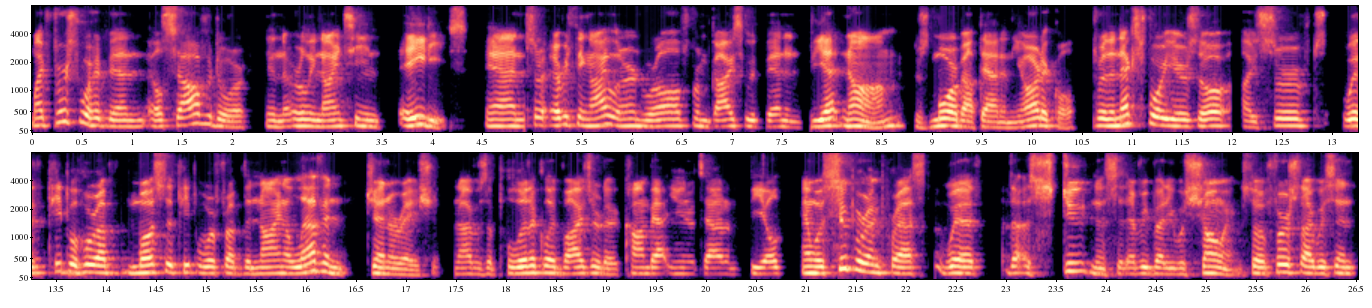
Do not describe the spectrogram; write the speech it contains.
My first war had been El Salvador in the early 1980s. And so everything I learned were all from guys who had been in Vietnam. There's more about that in the article. For the next four years, though, I served with people who were of, most of the people were from the 9 11 generation. And I was a political advisor to combat units out in the field and was super impressed with the astuteness that everybody was showing. So, first, I was in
